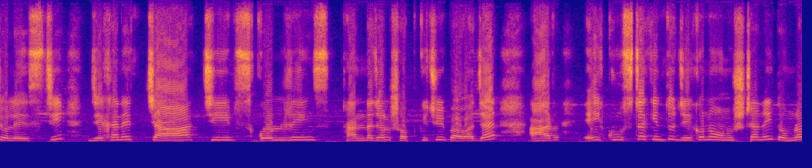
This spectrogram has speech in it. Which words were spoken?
চলে এসেছি, যেখানে চা, চিপস, কোল্ড ড্রিঙ্কস, ঠান্ডা জল সব কিছুই পাওয়া যায়। আর এই ক্রুজটা কিন্তু যে কোনো অনুষ্ঠানেই তোমরা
